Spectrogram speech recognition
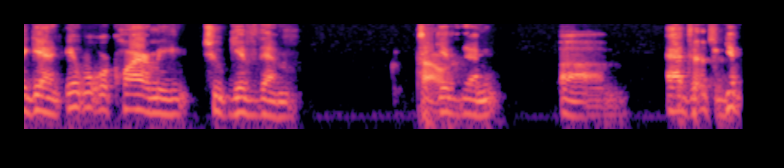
Again, it will require me to give them Power. to give them um, advert, to give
